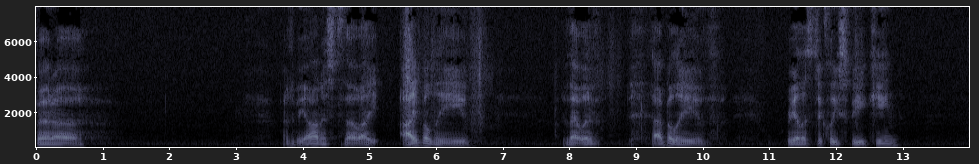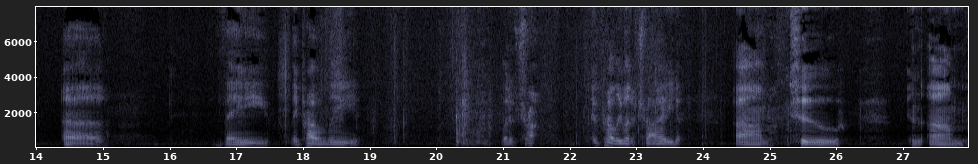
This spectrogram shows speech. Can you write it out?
But uh to be honest though, I I believe that would have I believe realistically speaking uh they they probably would have tried they probably would have tried um to um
